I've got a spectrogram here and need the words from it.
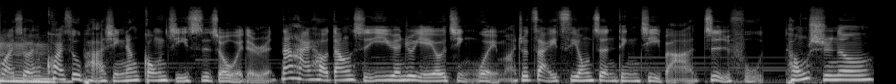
快速、嗯、快速爬行，这样攻击四周围的人。那还好，当时医院就也有警卫嘛，就再一次用镇定剂把他制服。同时呢，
